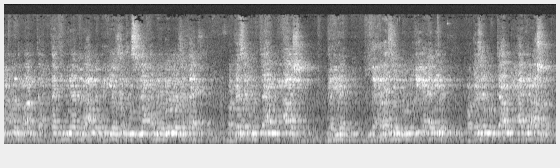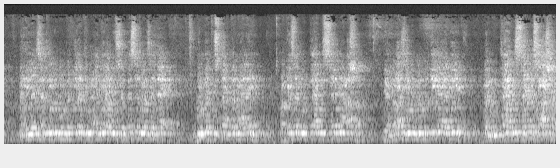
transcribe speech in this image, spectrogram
محمد العبد تحقيقات النيابة العامة بحيازته سلاح المليون وزكاة وكذا المتهم الحاشي لإحرازه البندقية آلية وكذا المتهم الحادي عشر بحيازته ببندقية آلية مسدسا وزكاة مما تستخدم عليها وكذا المتهم الثاني عشر بإحرازه ببندقية آلية والمتهم الثالث عشر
